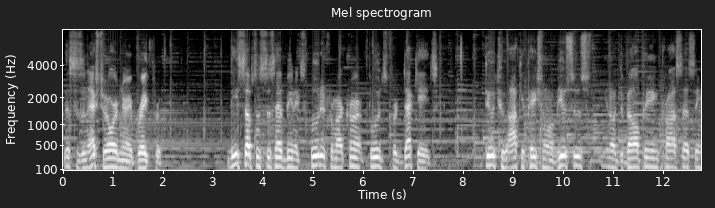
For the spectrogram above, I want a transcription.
This is an extraordinary breakthrough. These substances have been excluded from our current foods for decades due to occupational abuses, you know, developing, processing,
